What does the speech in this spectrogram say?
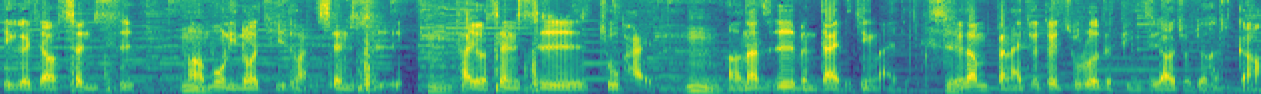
一个叫盛世啊，莫里诺集团盛世，嗯，它有盛世猪排，嗯，啊，那是日本代理进来的，所以他们本来就对猪肉的品质要求就很高。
